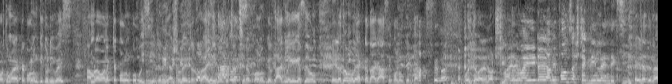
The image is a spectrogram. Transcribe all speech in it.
বর্তমানে একটা কলঙ্কিত ডিভাইস আমরাও অনেকটা কলঙ্ক হইছি এটা নিয়ে আসলে এটার প্রাইজই বলতে চাচ্ছি না। কলঙ্কের দাগ লেগে গেছে এবং এটা তো মনে হয় একটা দাগ আছে কলঙ্কের দাগ। হইতে পারে নট শিওর ভাই এটা আমি পঞ্চাশটা গ্রিন লাইন দেখছি। এটাতে না?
